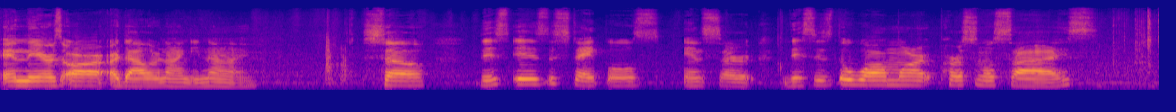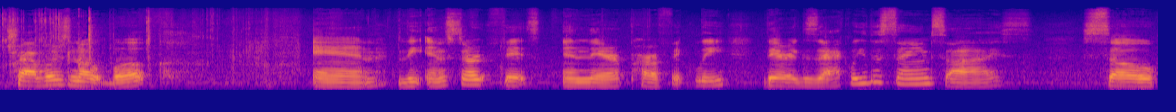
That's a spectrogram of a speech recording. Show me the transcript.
and theirs are $1.99 so this is the Staples insert. This is the Walmart personal size traveler's notebook. And the insert fits in there perfectly. They're exactly the same size. So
